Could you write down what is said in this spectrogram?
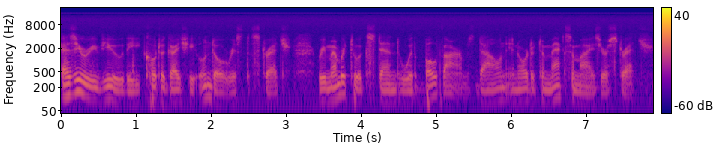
As you review the Kotegaeshi Undo wrist stretch, remember to extend with both arms down in order to maximize your stretch.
